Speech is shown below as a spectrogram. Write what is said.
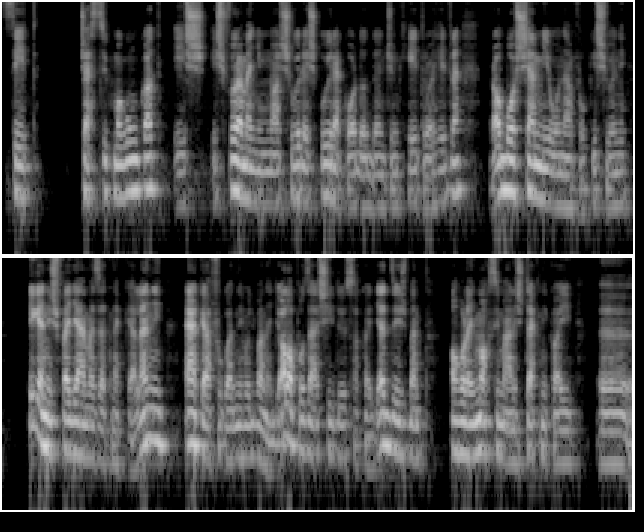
szétcsesszük magunkat, és, és fölmenjünk nagy súlyra, és új rekordot döntsünk hétről hétre, mert abból semmi jó nem fog kisülni. Igenis fegyelmezetnek kell lenni, el kell fogadni, hogy van egy alapozási időszak egy edzésben, ahol egy maximális technikai ö,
